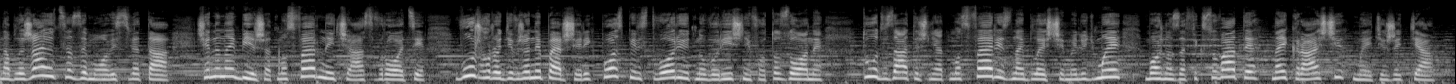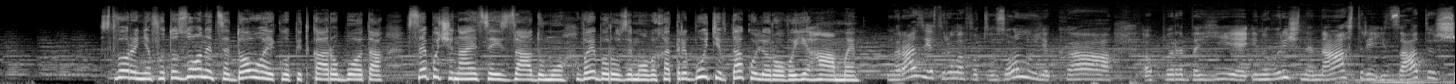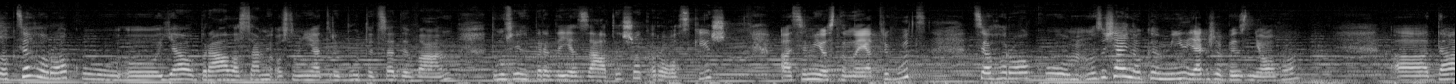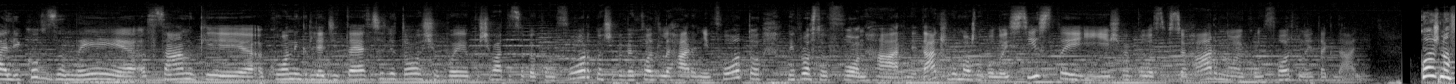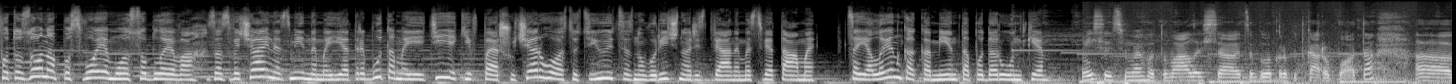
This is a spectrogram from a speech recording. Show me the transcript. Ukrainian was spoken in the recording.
Наближаються зимові свята. Чи не найбільш атмосферний час в році. В Ужгороді вже не перший рік поспіль створюють новорічні фотозони. Тут, в затишній атмосфері з найближчими людьми, можна зафіксувати найкращі миті життя. Створення фотозони це довга і клопітка робота. Все починається із задуму, вибору зимових атрибутів та кольорової гами. Наразі я створила фотозону, яка е, передає і новорічний настрій, і затишок. Цього року о, я обрала самі основні атрибути це диван, тому що він передає затишок, розкіш. Це мій основний атрибут цього року. Ну, звичайно, камін, як же без нього. Далі ковзани, санки, коник для дітей. Це все для того, щоб почувати себе комфортно, щоб виходили гарні фото, не просто фон гарний, так щоб можна було і сісти, і щоб було все гарно, і комфортно, і так далі. Кожна фотозона по-своєму особлива. Зазвичай незмінними її атрибутами є ті, які в першу чергу асоціюються з новорічно-різдвяними святами. Це ялинка, камін та подарунки. Місяць ми готувалися, це була кропітка робота. Е,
